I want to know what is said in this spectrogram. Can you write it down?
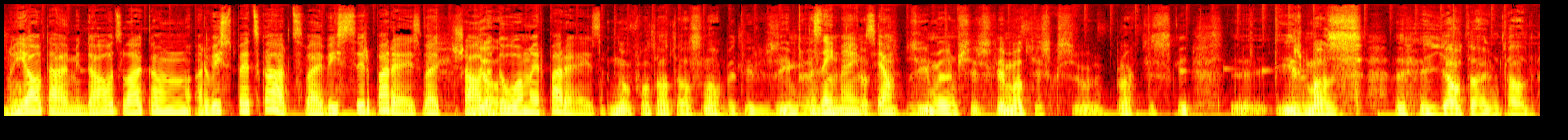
Jautājumi daudz, laikam, ar visu pēc kārtas, vai viss ir pareizi, vai šāda jā. doma ir pareiza. Nu, Fototēls nav, bet ir zīmējums. Zīmējums, jā. jā. Zīmējums ir schematisks, praktiski eh, ir maz eh, jautājumu tādu,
